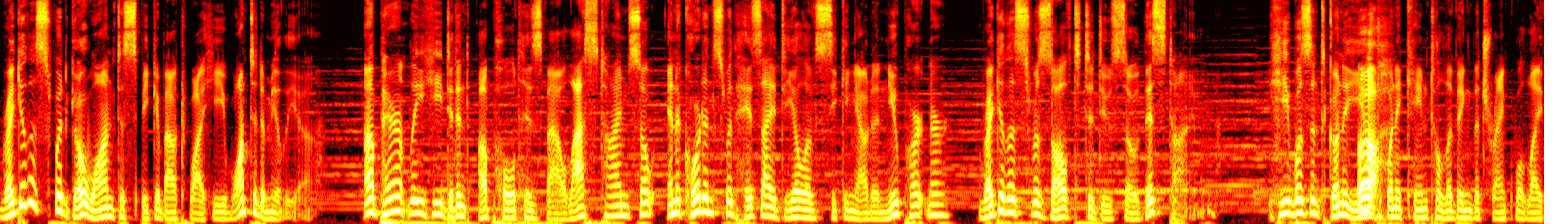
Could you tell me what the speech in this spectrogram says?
Regulus would go on to speak about why he wanted Emilia. Apparently, he didn't uphold his vow last time, so in accordance with his ideal of seeking out a new partner, Regulus resolved to do so this time. He wasn't gonna yield Ugh. when it came to living the tranquil life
